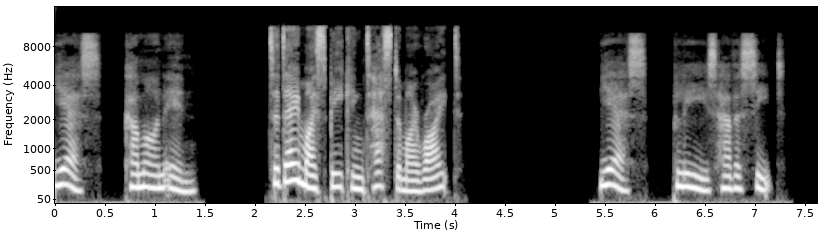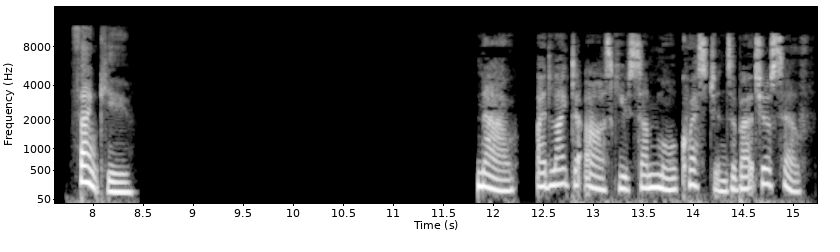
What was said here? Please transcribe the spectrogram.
Yes, come on in. Today my speaking test am I right? Yes, please have a seat. Thank you. Now, I'd like to ask you some more questions about yourself,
